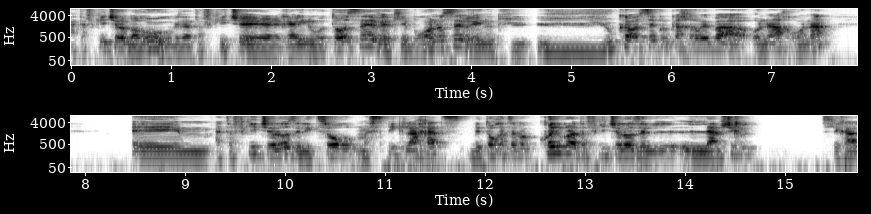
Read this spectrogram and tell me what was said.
התפקיד שלו ברור, וזה התפקיד שראינו אותו עושה, ואת לברון עושה, וראינו את לוקה עושה כל כך הרבה בעונה האחרונה. Um, התפקיד שלו זה ליצור מספיק לחץ בתוך הצבא. קודם כל התפקיד שלו זה להמשיך, סליחה,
